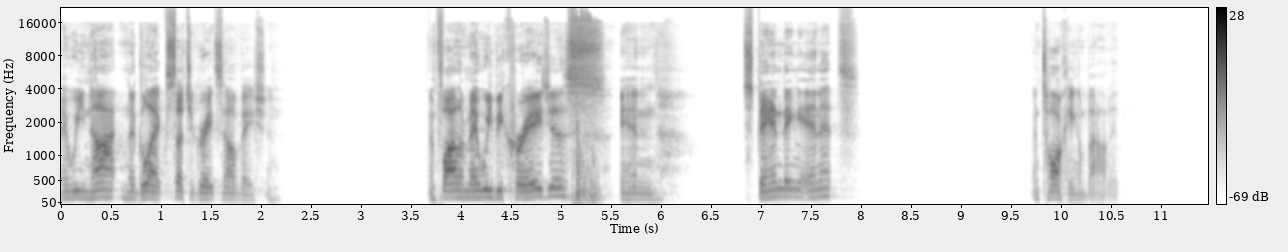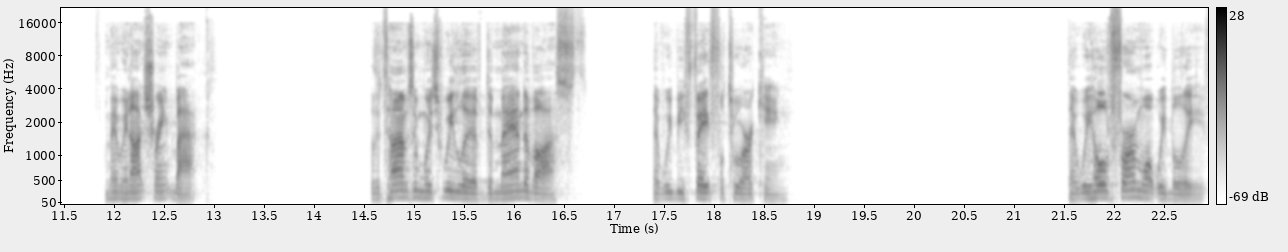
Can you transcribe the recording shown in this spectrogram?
May we not neglect such a great salvation. And Father, may we be courageous in standing in it and talking about it. May we not shrink back. For the times in which we live demand of us that we be faithful to our King, that we hold firm what we believe,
